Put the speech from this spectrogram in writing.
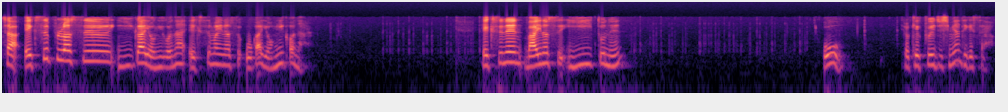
자 x 플러스 2가 0이거나 x 마이너스 5가 0이거나 x는 마이너스 2 또는 5 이렇게 구해주시면 되겠어요.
